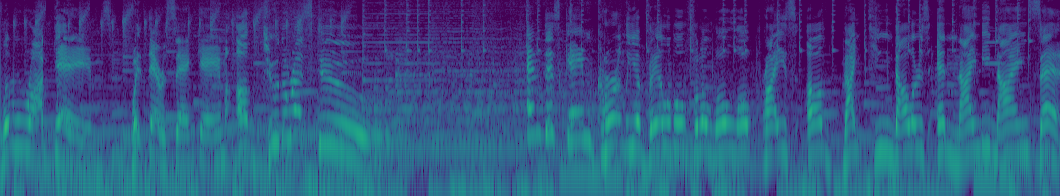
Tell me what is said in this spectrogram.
Little Rock Games with their set game of To the Rescue. And this game currently available for the low, low price of $19.99.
